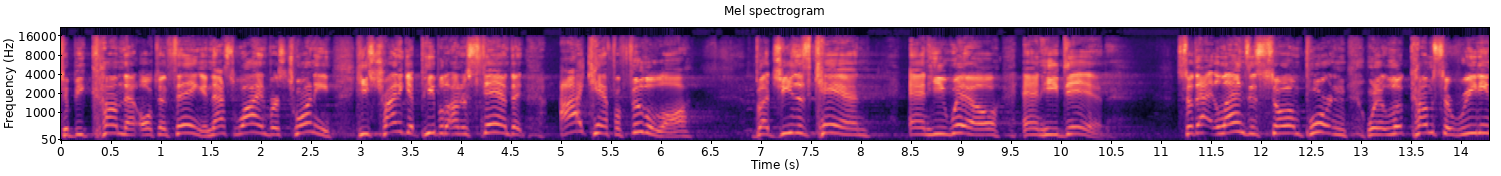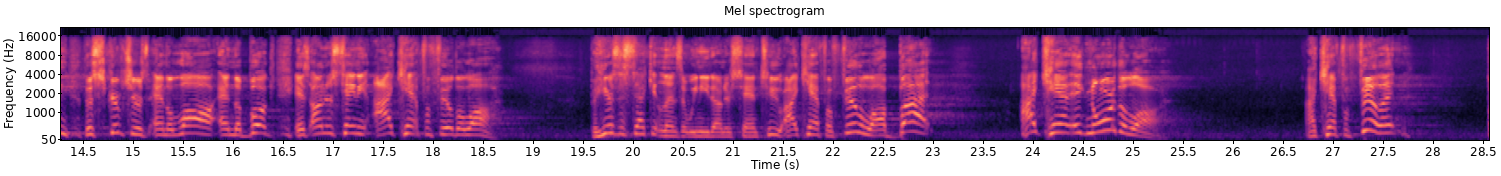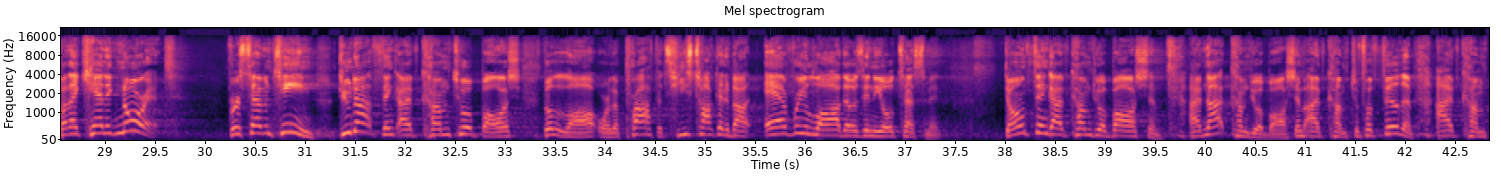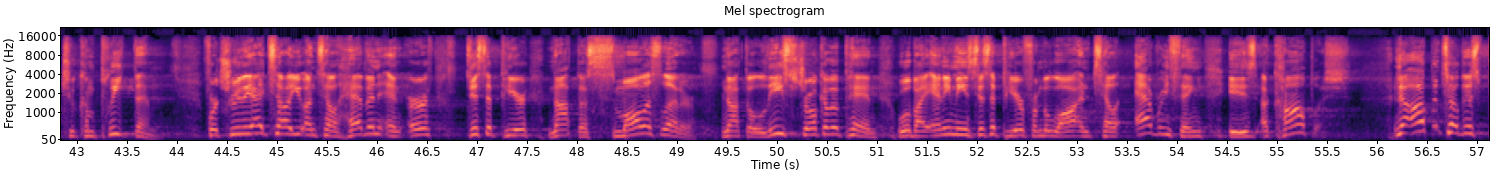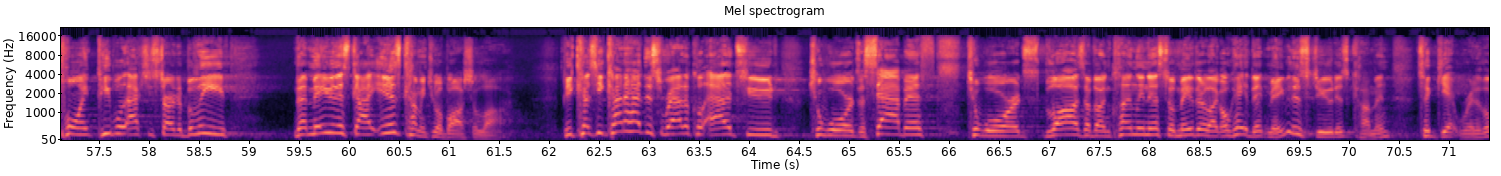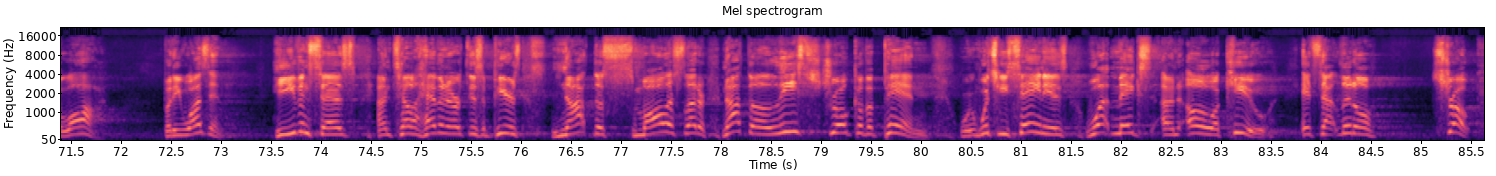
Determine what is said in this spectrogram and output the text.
to become that ultimate thing. And that's why in verse 20, he's trying to get people to understand that I can't fulfill the law, but Jesus can, and he will, and he did. So that lens is so important when it look, comes to reading the scriptures and the law and the book is understanding I can't fulfill the law. But here's the second lens that we need to understand too. I can't fulfill the law, but I can't ignore the law. I can't fulfill it, but I can't ignore it. Verse 17, do not think I've come to abolish the law or the prophets. He's talking about every law that was in the Old Testament. Don't think I've come to abolish them. I've not come to abolish them, I've come to fulfill them, I've come to complete them. For truly I tell you, until heaven and earth disappear, not the smallest letter, not the least stroke of a pen will by any means disappear from the law until everything is accomplished. Now, up until this point, people actually started to believe that maybe this guy is coming to abolish the law because he kind of had this radical attitude towards a Sabbath, towards laws of uncleanliness. So maybe they're like, oh, hey, maybe this dude is coming to get rid of the law. But he wasn't. He even says, until heaven and earth disappears, not the smallest letter, not the least stroke of a pen. Which he's saying is, what makes an O a Q? It's that little stroke.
